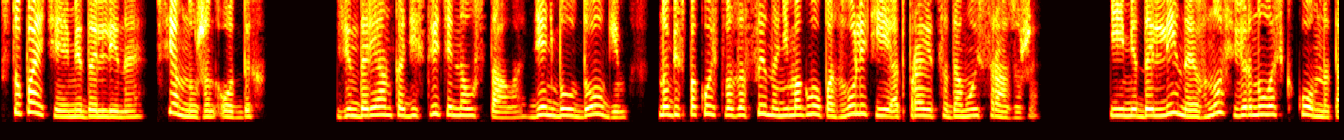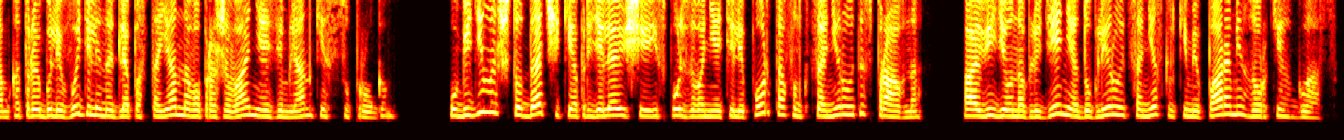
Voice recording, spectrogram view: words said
Ступайте, Медаллины, всем нужен отдых. Зиндарянка действительно устала, день был долгим, но беспокойство за сына не могло позволить ей отправиться домой сразу же. И Медаллина вновь вернулась к комнатам, которые были выделены для постоянного проживания землянки с супругом убедилась, что датчики, определяющие использование телепорта, функционируют исправно, а видеонаблюдение дублируется несколькими парами зорких глаз.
